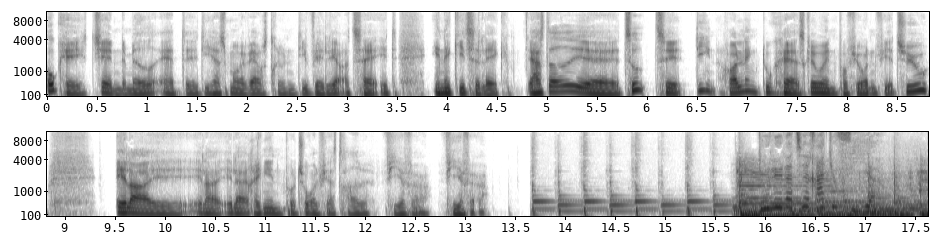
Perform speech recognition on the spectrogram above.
okay tjente med, at øh, de her små erhvervsdrivende, de vælger at tage et energitillæg. Jeg har stadig øh, tid til din holdning. Du kan skrive ind på 1424, eller, øh, eller, eller ringe ind på 72 30 44 44. Du lytter til Radio 4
